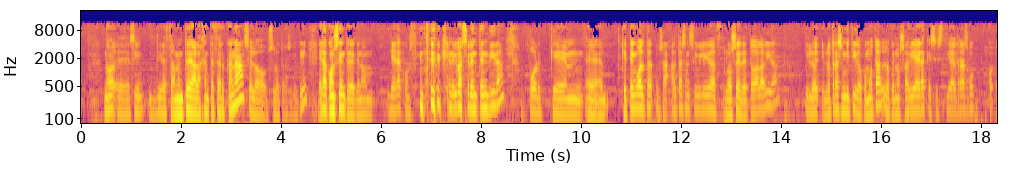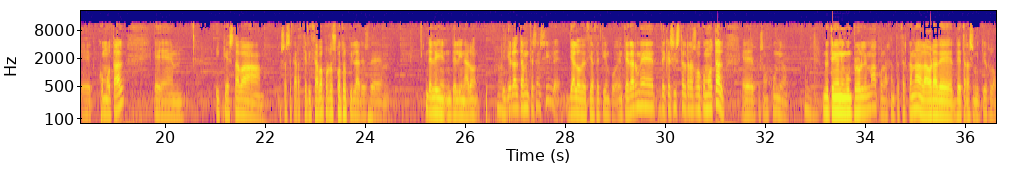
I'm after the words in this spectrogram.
No, eh, sí, directamente a la gente cercana se lo, se lo transmití. Era consciente de que no, ya era consciente de que no iba a ser entendida porque mm, eh, que tengo alta, o sea, alta sensibilidad, lo sé de toda la vida y lo, y lo he transmitido como tal. Lo que no sabía era que existía el rasgo eh, como tal eh, y que estaba, o sea, se caracterizaba por los cuatro pilares de, del, in- del Inarón. Que yo era altamente sensible, ya lo decía hace tiempo. Enterarme de que existe el rasgo como tal, eh, pues en junio. No he tenido ningún problema con la gente cercana a la hora de, de transmitirlo.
